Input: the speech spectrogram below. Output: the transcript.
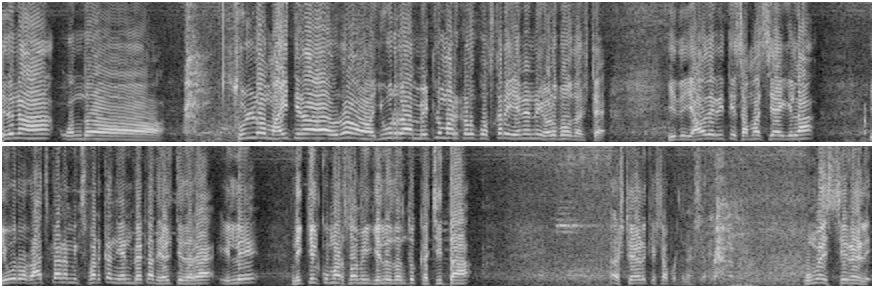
ಇದನ್ನು ಒಂದು ಸುಳ್ಳು ಮಾಹಿತಿನ ಅವರು ಇವರ ಮೆಟ್ಲು ಮಾಡ್ಕೊಳ್ಳೋಕ್ಕೋಸ್ಕರ ಏನೇನು ಹೇಳ್ಬೋದು ಅಷ್ಟೇ. ಇದು ಯಾವುದೇ ರೀತಿ ಸಮಸ್ಯೆ ಆಗಿಲ್ಲ. ಇವರು ರಾಜಕಾರಣ ಮಿಕ್ಸ್ ಮಾಡ್ಕೊಂಡು ಏನು ಬೇಕಾದ ಹೇಳ್ತಿದ್ದಾರೆ ಇಲ್ಲಿ ನಿಖಿಲ್ ಕುಮಾರಸ್ವಾಮಿ ಗೆಲ್ಲೋದಂತೂ ಖಚಿತ. ಅಷ್ಟೇ ಹೇಳಕ್ಕೆ ಇಷ್ಟಪಡ್ತೀನಿ ಅಷ್ಟೇ. ಉಮೇಶ್ ಚೀನಹಳ್ಳಿ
